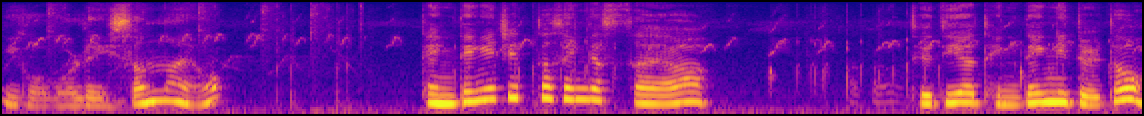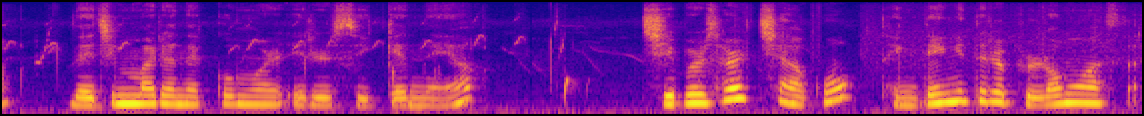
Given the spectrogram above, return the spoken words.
이거 원래 있었나요? 댕댕이 집도 생겼어요. 드디어 댕댕이들도 내 집 마련의 꿈을 이룰 수 있겠네요. 집을 설치하고 댕댕이들을 불러 모았어요.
